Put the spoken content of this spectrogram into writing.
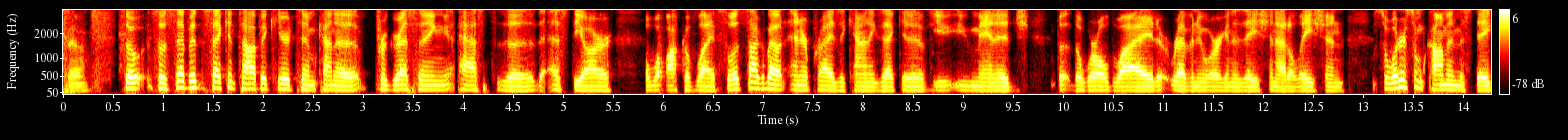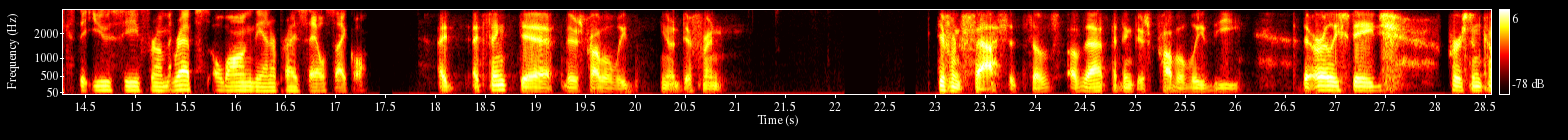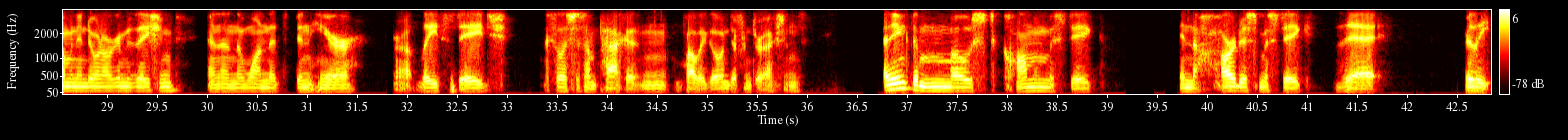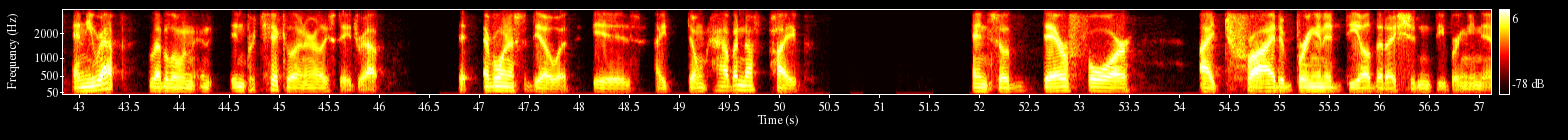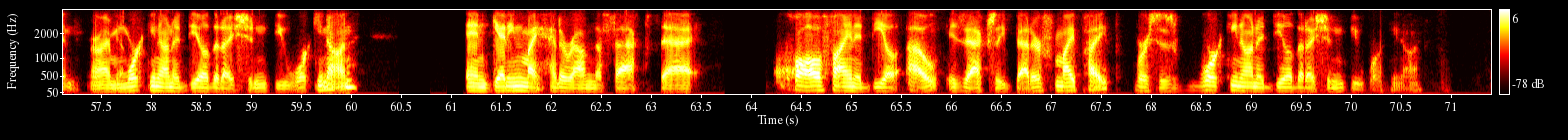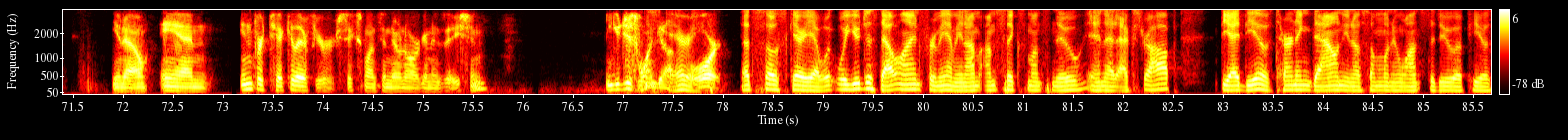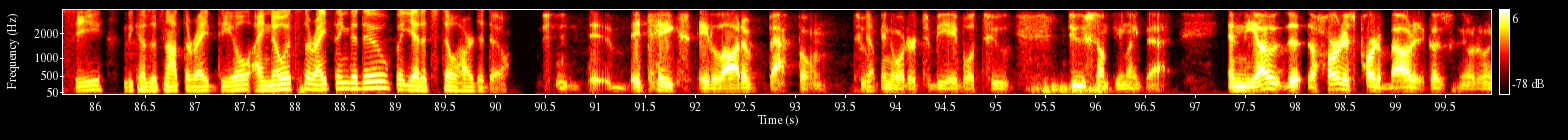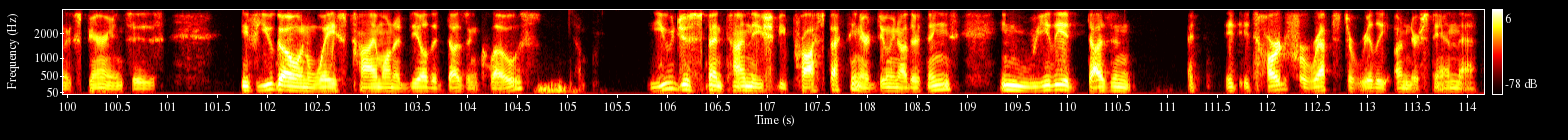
So, so, so second, second topic here, Tim, kind of progressing past the, the SDR walk of life. So let's talk about enterprise account executive. You, you manage the, the worldwide revenue organization at Alation. So what are some common mistakes that you see from reps along the enterprise sales cycle? I, I think that there's probably, you know, different different facets of, of that. I think there's probably the the early stage person coming into an organization and then the one that's been here uh, late stage. So let's just unpack it and probably go in different directions. I think the most common mistake and the hardest mistake that really any rep, let alone in, in particular an early stage rep, that everyone has to deal with is I don't have enough pipe. And so therefore I try to bring in a deal that I shouldn't be bringing in, or I'm yep. working on a deal that I shouldn't be working on, and getting my head around the fact that qualifying a deal out is actually better for my pipe versus working on a deal that I shouldn't be working on. You know, and in particular, if you're six months into an organization, you just That's want to get scary. on board. That's so scary. Yeah. What, what you just outlined for me, I mean, I'm, I'm six months new in at ExtraHop the idea of turning down, you know, someone who wants to do a POC because it's not the right deal. I know it's the right thing to do, but yet it's still hard to do. It, it takes a lot of backbone to yep. in order to be able to do something like that. And the, other, the the hardest part about it, goes you know to an experience, is if you go and waste time on a deal that doesn't close, you just spent time that you should be prospecting or doing other things, and really it doesn't it, it's hard for reps to really understand that.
